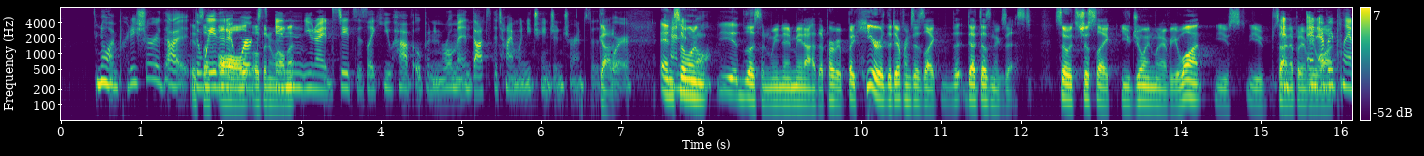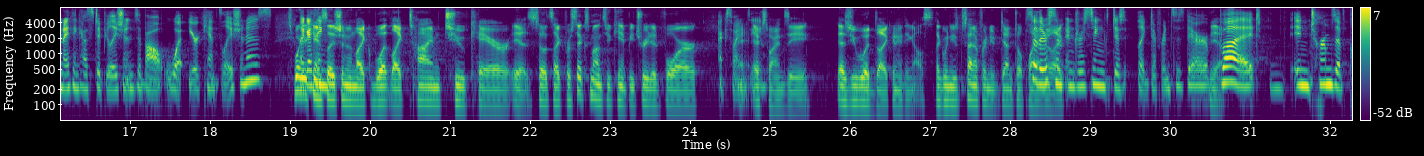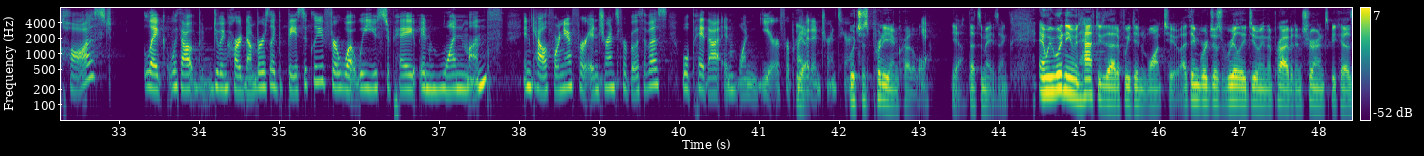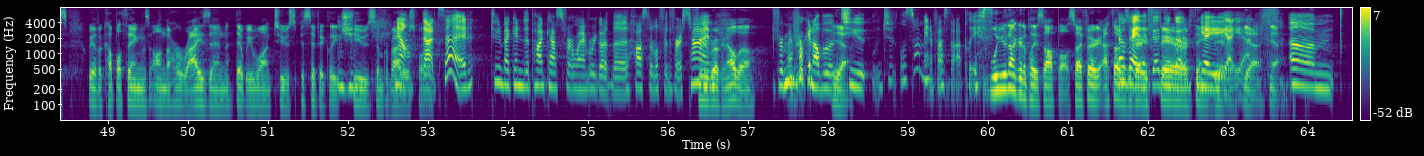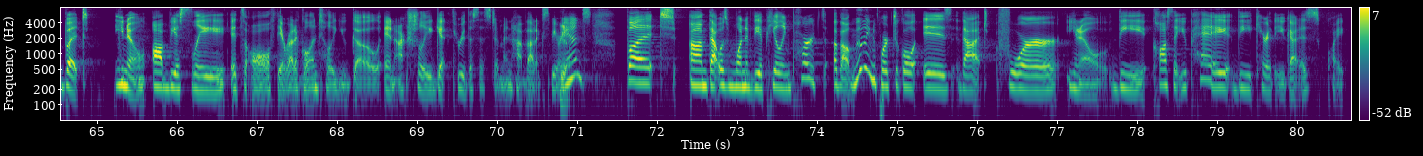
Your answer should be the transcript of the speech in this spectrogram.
No, I'm pretty sure that the way like, that it works in enrollment? United States is like you have open enrollment, and that's the time when you change insurances. Got or it. And someone, listen, we may not have that perfect, but here the difference is like th- that doesn't exist. So it's just like you join whenever you want, you you sign and, up whenever and you every want. plan I think has stipulations about what your cancellation is. It's what Like, your I think cancellation and like what like time to care is. So it's like for six months you can't be treated for X, Y, and Z. X, Y, and Z as you would like anything else. Like when you sign up for a new dental plan. So there's some like, interesting dis- like differences there, Yeah. but in terms of cost, like without doing hard numbers, like basically for what we used to pay in one month in California for insurance for both of us, we'll pay that in one year for private Yeah. insurance here. which is pretty incredible. Yeah. Yeah, that's amazing. And we wouldn't even have to do that if we didn't want to. I think we're just really doing the private insurance because we have a couple things on the horizon that we want to specifically choose some Mm-hmm. now providers for. that said, tune back into the podcast for whenever we go to the hospital for the first time. for your broken elbow. for my broken elbow. Yeah. To, to let's not manifest that, please. Well, you're not going to play softball, so I, figured, I thought it was a very good, good, fair good. thing Yeah, to yeah, do. yeah, yeah. yeah. Um, but you know, obviously, it's all theoretical until you go and actually get through the system and have that experience. But um, that was one of the appealing parts about moving to Portugal is that for you know the cost that you pay, the care that you get is quite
